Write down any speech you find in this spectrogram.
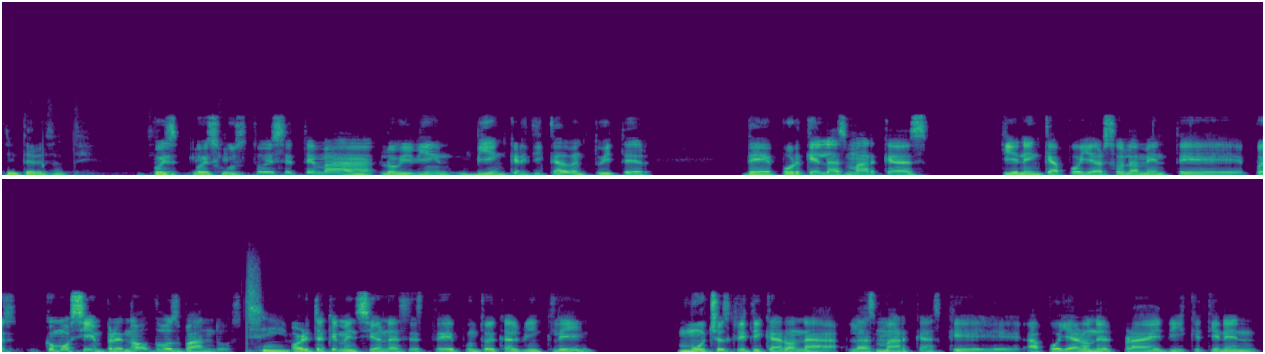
interesante. Pues, pues justo ese tema lo vi bien, bien criticado en Twitter, de por qué las marcas tienen que apoyar solamente, pues como siempre, ¿no? Dos bandos. Sí. Ahorita que mencionas este punto de Calvin Klein, muchos criticaron a las marcas que apoyaron el Pride y que tienen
